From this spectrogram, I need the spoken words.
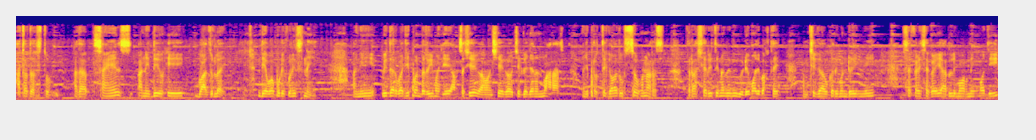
हातात असतो. आता सायन्स आणि देव हे बाजूला आहे. देवापुढे कोणीच नाही. आणि विदर्भाची पंढरी म्हणजे आमचं शेगाव आणि शेगावचे गजानन महाराज म्हणजे प्रत्येक गावात उत्सव होणारच. तर अशा रीतीनं तुम्ही व्हिडिओमध्ये बघताय. आमची गावकरी मंडळींनी सकाळी सकाळी अर्ली मॉर्निंगमध्ये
